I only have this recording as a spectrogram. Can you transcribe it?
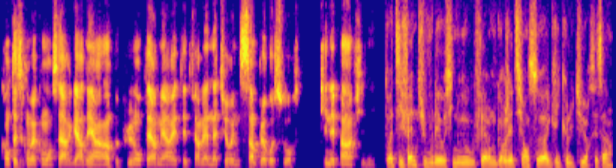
quand est-ce qu'on va commencer à regarder à un peu plus long terme et arrêter de faire la nature une simple ressource qui n'est pas infinie? Toi, Tiffaine, tu voulais aussi nous faire une gorgée de science euh, agriculture, c'est ça?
